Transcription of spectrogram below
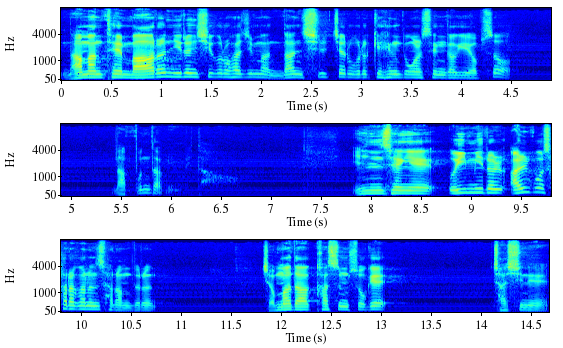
남한테 말은 이런 식으로 하지만 난 실제로 그렇게 행동할 생각이 없어. 나쁜 답입니다. 인생의 의미를 알고 살아가는 사람들은 저마다 가슴 속에 자신의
